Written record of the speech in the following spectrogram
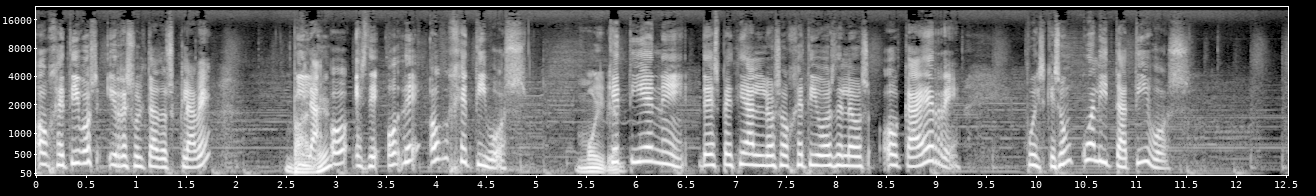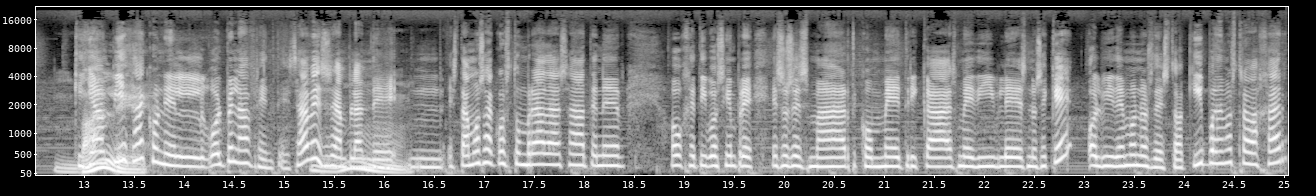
objetivos y resultados clave. Y Vale, la O es de O de objetivos. muy ¿Qué bien. tiene de especial los objetivos de los OKR? Pues que son cualitativos. Que ya empieza con el golpe en la frente, ¿sabes? O sea, en plan de. Mm. mm, estamos acostumbradas a tener objetivos siempre, esos smart, con métricas, medibles, no sé qué. Olvidémonos de esto. Aquí podemos trabajar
